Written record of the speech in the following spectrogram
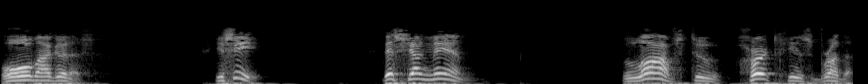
Oh my goodness. You see, this young man loves to hurt his brother.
